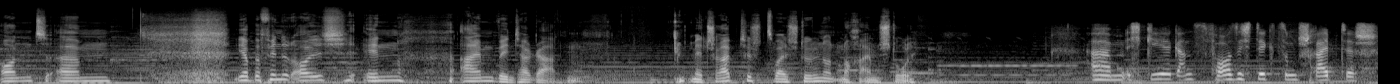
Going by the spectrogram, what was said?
Und ähm, ihr befindet euch in einem Wintergarten. Mit Schreibtisch, zwei Stühlen und noch einem Stuhl. Ähm, ich gehe ganz vorsichtig zum Schreibtisch.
